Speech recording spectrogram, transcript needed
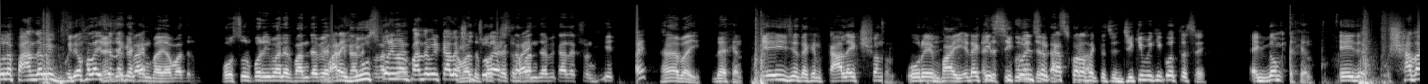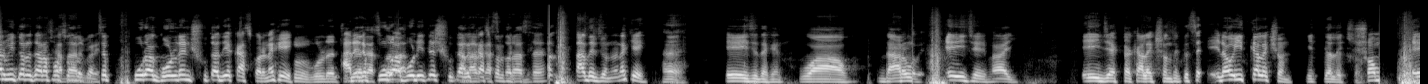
বলে পাঞ্জাবি এই ফেলাইছে নাকি দেখেন ভাই? আমাদের প্রচুর পরিমাণের পাঞ্জাবি মানে হিউজ পরিমাণ পাঞ্জাবির কালেকশন চলে আসছে ভাই। পাঞ্জাবি কালেকশন হিট হ্যাঁ ভাই দেখেন। এই যে দেখেন কালেকশন ওরে ভাই এটা কি সিকোয়েন্সের কাজ করা। থাকতেছে? জিকিমিকি করতেছে। একদম দেখেন। এই যে সাদার ভিতরে যারা পছন্দ করে পুরা গোল্ডেন সুতা দিয়ে কাজ করে নাকি? গোল্ডেন আর এটা পুরা বডিতে সুতার কাজ করা আছে। তাদের জন্য নাকি? হ্যাঁ। এই যে দেখেন ওয়াও দারুণ। এই যে ভাই এই যে একটা কালেকশন থাকতেছে এটাও ঈদ কালেকশন হিট কালেকশন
